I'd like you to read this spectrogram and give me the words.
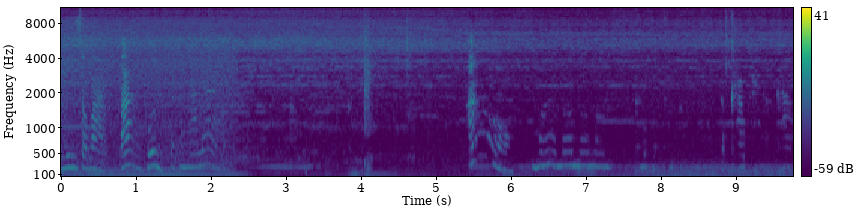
อรุณสวัสดิ์ป้าคุณไปทำงานแล้ว อ้าวมามามามากับข้าวกับข้าวกับข้าว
